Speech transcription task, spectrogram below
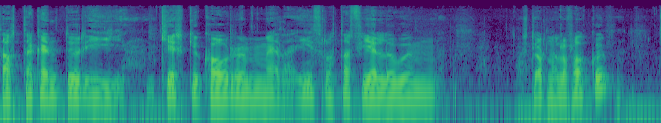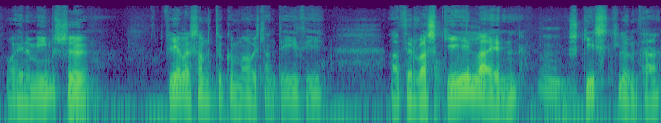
þáttakendur í kirkjukórum eða íþróttafélögum stjórnmálaflokku og hinnum ímsu félagsamtökum á Íslandi í því að þurfa að skila inn mm. skýrslu um það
